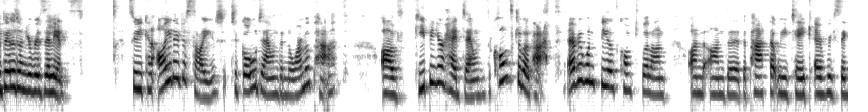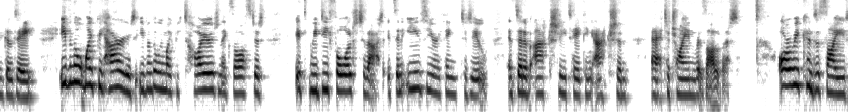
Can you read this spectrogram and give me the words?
You build on your resilience. So you can either decide to go down the normal path of keeping your head down, the comfortable path. Everyone feels comfortable on, on, on the, the path that we take every single day. Even though it might be hard, even though we might be tired and exhausted, it, we default to that. It's an easier thing to do instead of actually taking action uh, to try and resolve it. Or we can decide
